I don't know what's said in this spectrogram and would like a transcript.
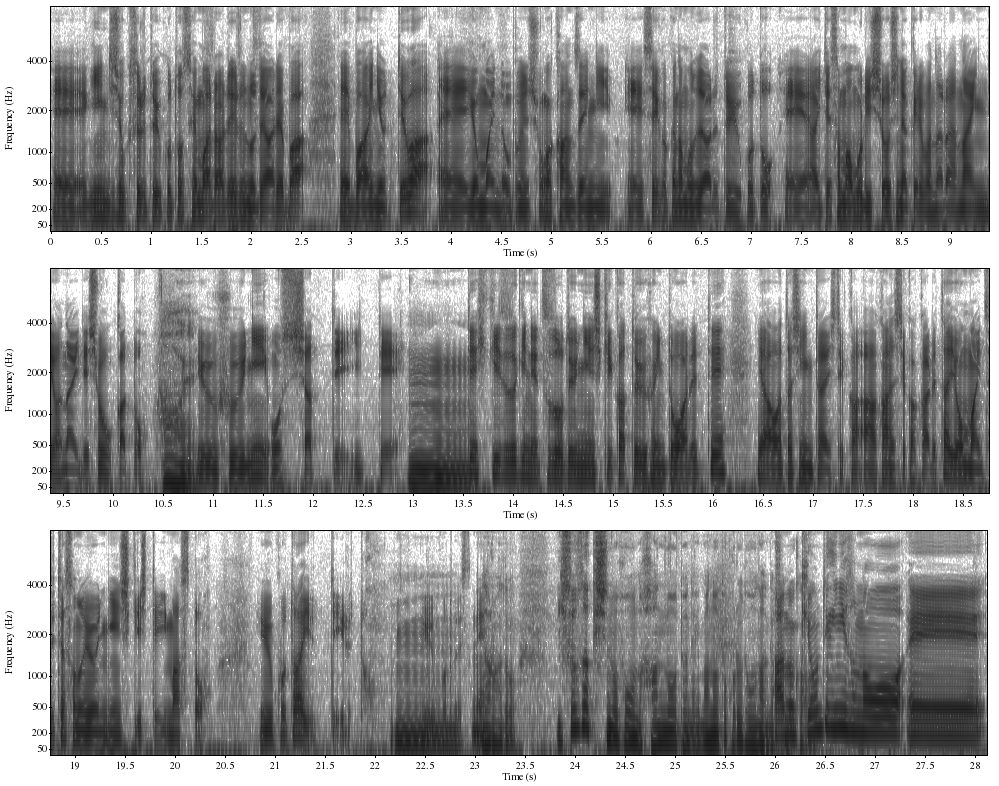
えー、議員辞職するということを迫られるのであれば、えー、場合によっては、えー、4枚の文書が完全に、えー、正確なものであるということ、えー、相手様も立証しなければならないんではないでしょうかとい。うふうにおっしゃっていて、はい、で引き続き捏造という認識かというふうに問われていや私に対してか関して書かれた4枚についてはそのように認識していますということは言っているということですね。なるほど。磯崎氏の方の反応というのは今のところどうなんでしょうかあの基本的にその、え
